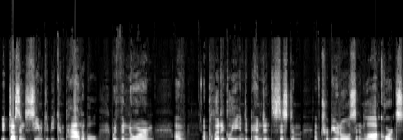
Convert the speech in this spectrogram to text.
It doesn't seem to be compatible with the norm of a politically independent system of tribunals and law courts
